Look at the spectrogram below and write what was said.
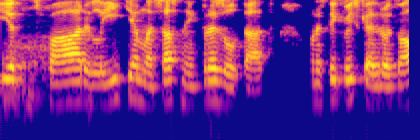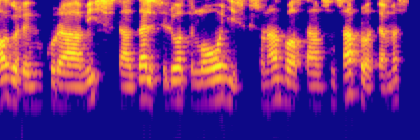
ietas pāri līķiem, lai sasniegtu rezultātu. Un es tikko izskaidroju to algoritmu, kurā visas tās daļas ir ļoti loģiskas un atbalstāmas un saprotamas.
